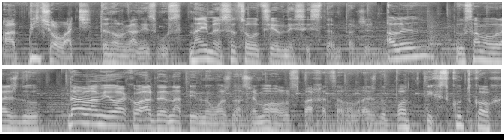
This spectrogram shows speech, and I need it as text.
a bičovať ten organizmus. Najmä srdcovo systém, takže. Ale tú samovraždu Dávam ju ako alternatívnu možnosť, že mohol spáchať samovraždu. Po tých skutkoch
